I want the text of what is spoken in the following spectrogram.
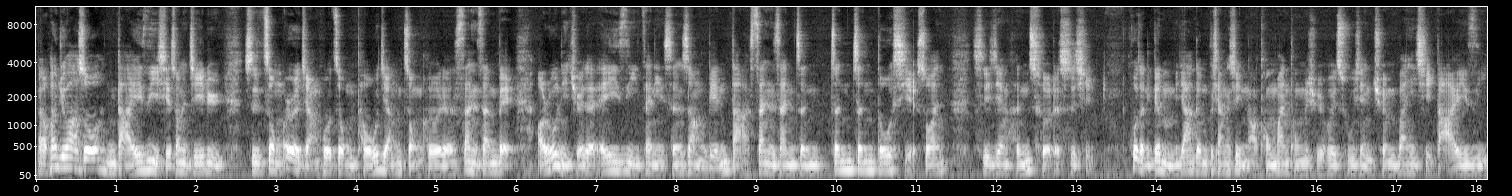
呃，换句话说，你打 A Z 血栓的几率是中二奖或中头奖总和的三十三倍啊！如果你觉得 A Z 在你身上连打三十三针，针针都血栓，是一件很扯的事情，或者你根本压根不相信啊，同班同学会出现全班一起打 A Z，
